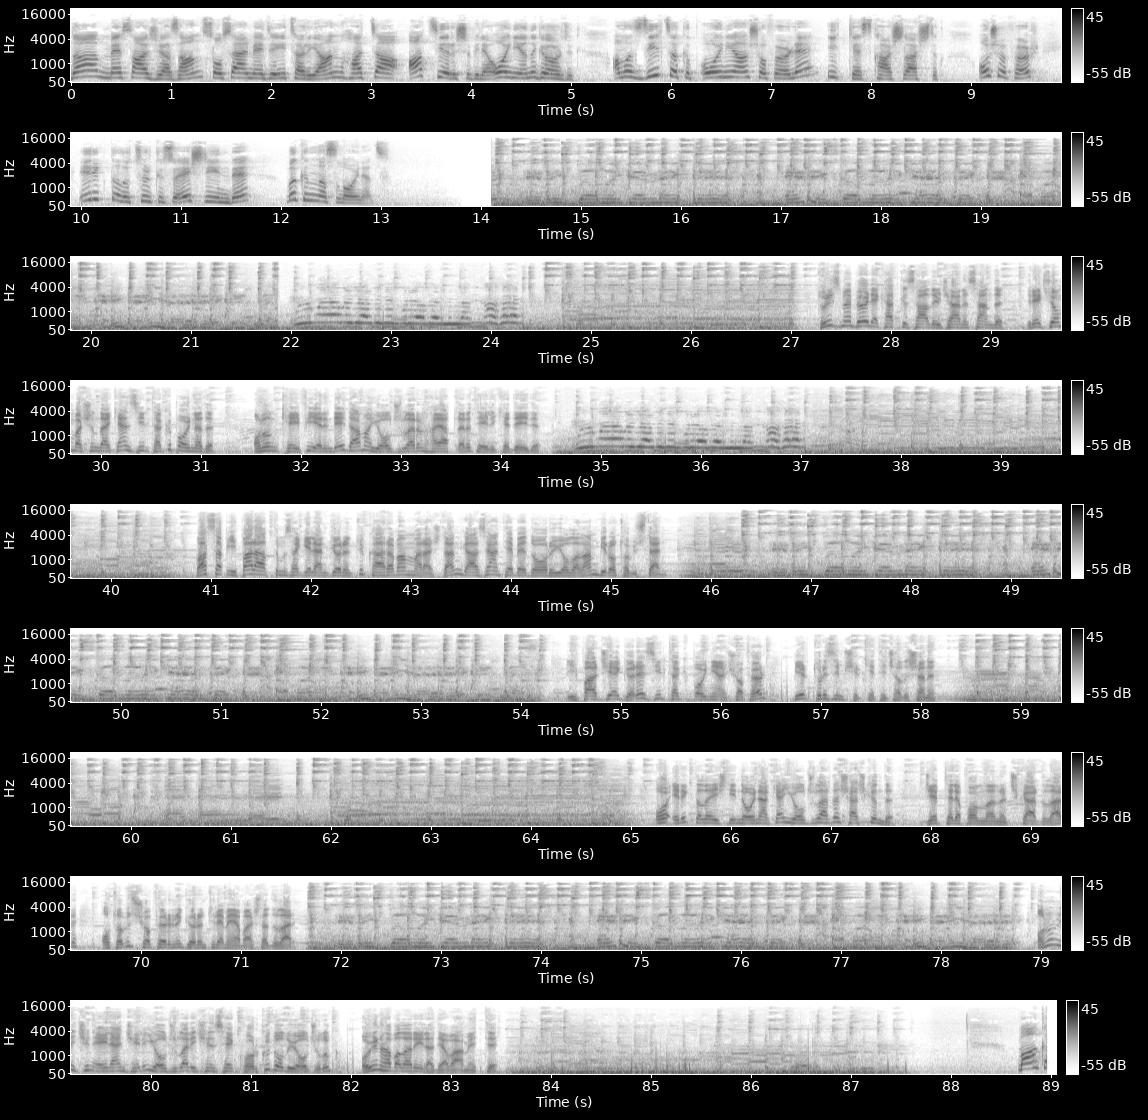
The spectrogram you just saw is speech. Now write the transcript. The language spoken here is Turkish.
Da mesaj yazan, sosyal medyayı tarayan, hatta at yarışı bile oynayanı gördük. Ama zil takıp oynayan şoförle ilk kez karşılaştık. O şoför Erik Dalı türküsü eşliğinde bakın nasıl oynadı. Erik dalı gevrektir, erik dalı gevrektir. Aman gözler. Uyumaya mı geldiniz buraya be millet? Kalkın. Turizme böyle katkı sağlayacağını sandı. Direksiyon başındayken zil takıp oynadı. Onun keyfi yerindeydi ama yolcuların hayatları tehlikedeydi. Uyumaya mı geldiniz buraya be millet? Kalkın. WhatsApp ihbar hattımıza gelen görüntü Kahramanmaraş'tan Gaziantep'e doğru yol alan bir otobüsten. Erik dalı gevrektir, erik dalı gevrektir. İhbarcıya göre zil takıp oynayan şoför bir turizm şirketi çalışanı. O erik dalı eşliğinde oynarken yolcular da şaşkındı. Cep telefonlarını çıkardılar, otobüs şoförünü görüntülemeye başladılar. Erik dalı gevrektir, erik dalı gevrektir. Aman Onun için eğlenceli, yolcular içinse korku dolu yolculuk oyun havalarıyla devam etti. Monk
